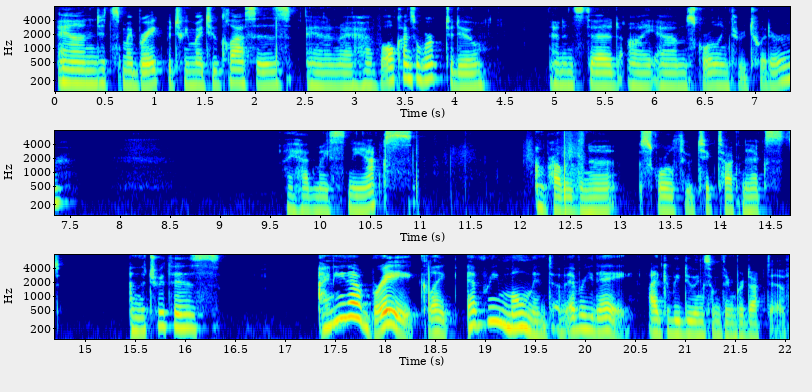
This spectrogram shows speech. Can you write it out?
And it's my break between my two classes, and I have all kinds of work to do. And instead, I am scrolling through Twitter. I had my snacks. I'm probably going to scroll through TikTok next. And the truth is, I need a break. Like every moment of every day, I could be doing something productive.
